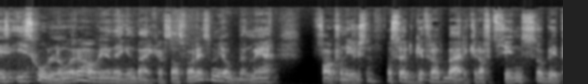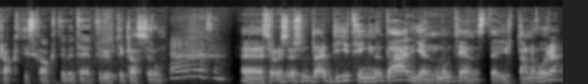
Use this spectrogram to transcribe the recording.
I, I skolene våre har vi en egen bærekraftsansvarlig som jobber med fagfornyelsen og sørge for at bærekraft syns og blir praktiske aktiviteter ute i klasserom. Ja, eh, så Det er de tingene der, gjennom tjenesteyterne våre,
